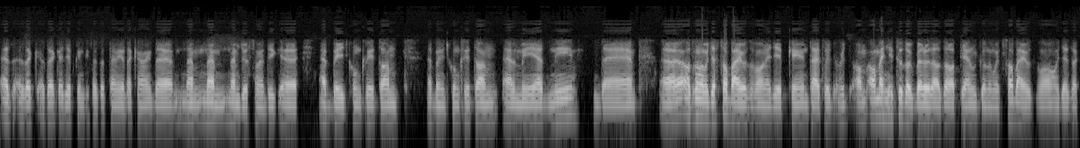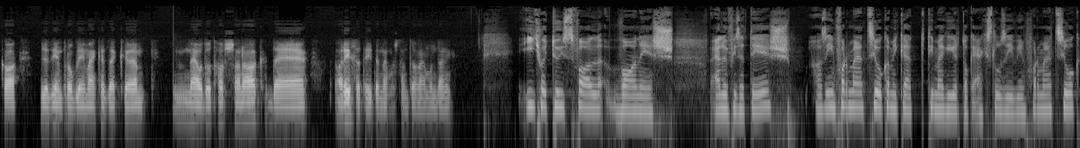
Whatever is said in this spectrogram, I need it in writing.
ezek, ezek egyébként kifejezetten érdekelnek, de nem, nem, nem győztem eddig ebbe így konkrétan, ebben így konkrétan elmélyedni, de azt gondolom, hogy ez szabályozva van egyébként, tehát hogy, hogy amennyit tudok belőle az alapján, úgy gondolom, hogy szabályozva van, hogy ezek a, hogy az ilyen problémák ezek ne adódhassanak, de a részleteit ennek most nem tudom elmondani. Így, hogy tűzfal van és előfizetés, az információk, amiket ti megírtok, exkluzív információk,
